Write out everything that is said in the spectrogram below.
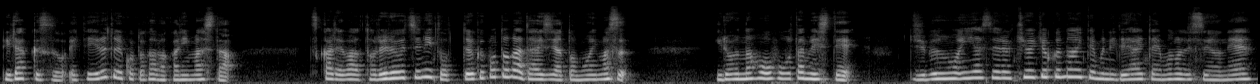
リラックスを得ているということが分かりました。疲れは取れるうちに取っておくことが大事だと思います。いろんな方法を試して自分を癒せる究極のアイテムに出会いたいものですよね。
